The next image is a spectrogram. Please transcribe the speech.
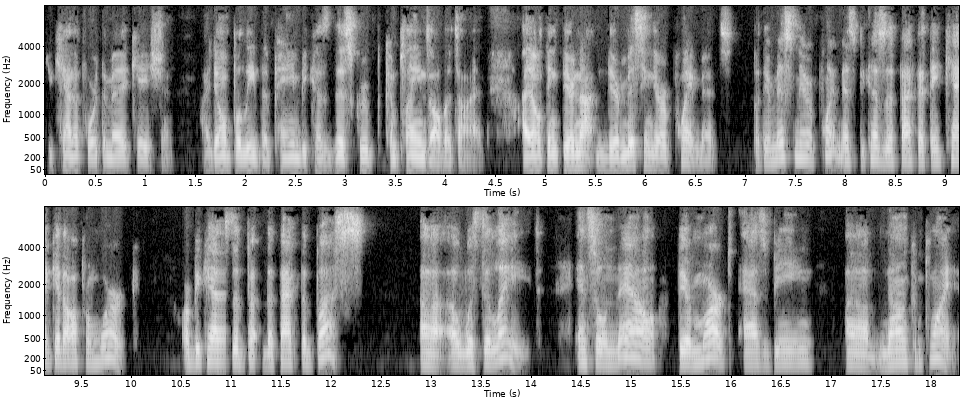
You can't afford the medication. I don't believe the pain because this group complains all the time. I don't think they're not they're missing their appointments, but they're missing their appointments because of the fact that they can't get off from work or because the the fact the bus uh, uh, was delayed. And so now they're marked as being um, non-compliant.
